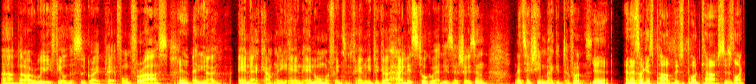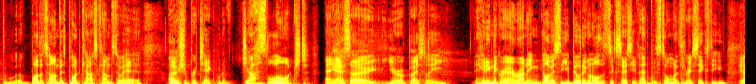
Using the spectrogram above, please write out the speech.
uh, but I really feel this is a great platform for us Yeah. and, you know, and our company and, and all my friends and family to go, hey, let's talk about these issues and let's actually make a difference. Yeah. And that's, I guess, part of this podcast is like by the time this podcast comes to air, Ocean Protect would have just launched. And, Yeah. and so you're basically hitting the ground running. Obviously, you're building on all the success you've had with Stormwater 360, Yeah.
